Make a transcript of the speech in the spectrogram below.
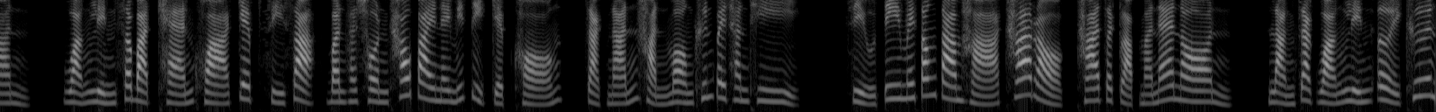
าน หวังหลินสะบัดแขนขวาเก็บศีรษะ บรรพชนเข้าไปในมิติเก็บของ จากนั้นหันมองขึ้นไปทันที จิ๋วตี้ไม่ต้องตามหาข้าหรอก ข้าจะกลับมาแน่นอน หลังจากหวังลินเอ่ยขึ้น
